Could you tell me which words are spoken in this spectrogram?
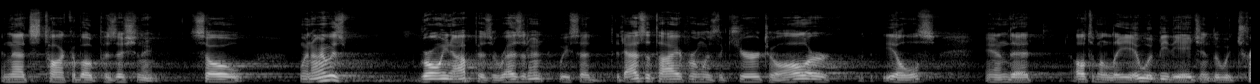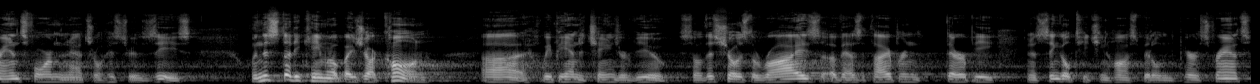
and that's talk about positioning. So when I was growing up as a resident, we said that azathioprine was the cure to all our ills, and that ultimately it would be the agent that would transform the natural history of disease. When this study came out by Jacques Cosnes, uh, we began to change our view. So this shows the rise of azathioprine therapy in a single teaching hospital in Paris, France,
